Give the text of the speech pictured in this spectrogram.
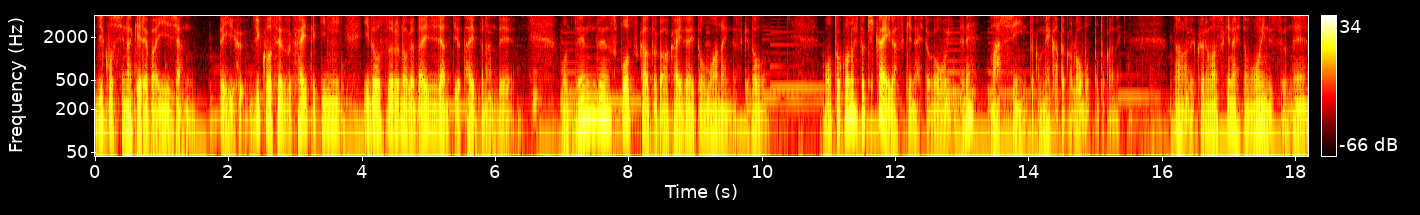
事故しなければいいじゃんっていう。事故せず快適に移動するのが大事じゃんっていうタイプなんでもう全然スポーツカーとかは買いたいと思わないんですけど男の人機械が好きな人が多いんでね。マシーンとかメカとかロボットとかね。なので車好きな人も多いんですよね。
